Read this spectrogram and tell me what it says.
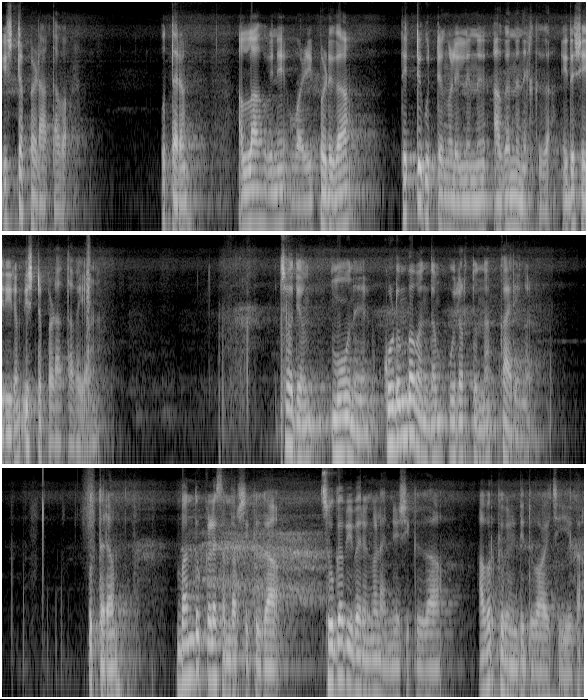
ഇഷ്ടപ്പെടാത്തവ. ഉത്തരം അള്ളാഹുവിനെ വഴിപ്പെടുക തെറ്റുകുറ്റങ്ങളിൽ നിന്ന് അകന്നു നിൽക്കുക. ഇത് ശരീരം ഇഷ്ടപ്പെടാത്തവയാണ്. ചോദ്യം മൂന്ന്. കുടുംബബന്ധം പുലർത്തുന്ന കാര്യങ്ങൾ. ഉത്തരം. ബന്ധുക്കളെ സന്ദർശിക്കുക. സുഖവിവരങ്ങൾ അന്വേഷിക്കുക. അവർക്ക് വേണ്ടി ദുവാ ചെയ്യുക.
